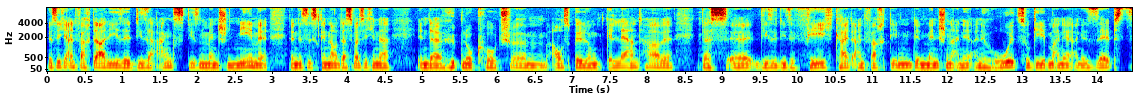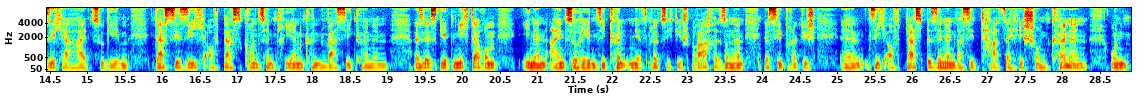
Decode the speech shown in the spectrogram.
dass ich einfach da diese, diese Angst diesen Menschen nehme. Denn das ist genau das, was ich in der, in der Hypno-Coach-Ausbildung ähm, gelernt habe, dass äh, diese, diese Fähigkeit einfach den, den Menschen eine, eine Ruhe zu geben, eine, eine Selbstsicherheit zu geben, dass sie sich auf das konzentrieren, demonstrieren können, was sie können. Also es geht nicht darum, ihnen einzureden, sie könnten jetzt plötzlich die Sprache, sondern dass sie praktisch äh, sich auf das besinnen, was sie tatsächlich schon können. Und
